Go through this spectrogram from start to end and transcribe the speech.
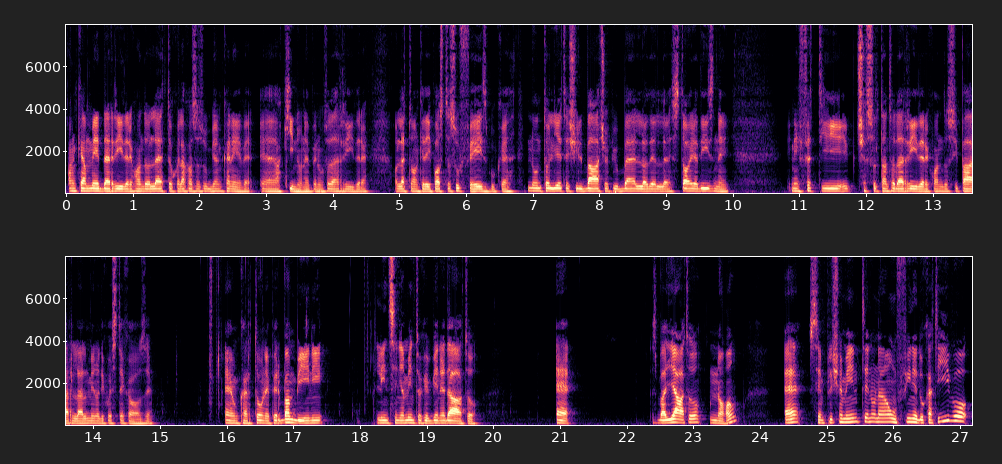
anche a me da ridere quando ho letto quella cosa su Biancaneve, eh, a chi non è venuto da ridere. Ho letto anche dei post su Facebook, eh, non toglieteci il bacio più bello delle storie Disney. In effetti c'è soltanto da ridere quando si parla almeno di queste cose. È un cartone per bambini, l'insegnamento che viene dato è sbagliato? No è semplicemente non ha un fine educativo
